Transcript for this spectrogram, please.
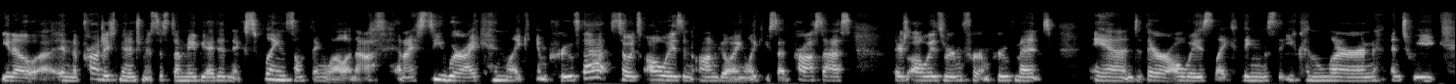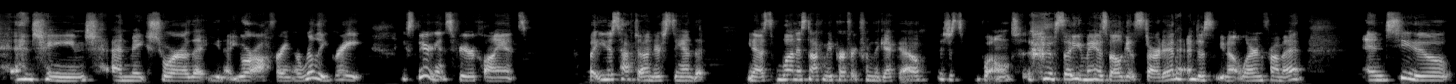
you know uh, in the project management system maybe I didn't explain something well enough and I see where I can like improve that. So it's always an ongoing like you said process. There's always room for improvement and there are always like things that you can learn and tweak and change and make sure that you know you're offering a really great experience for your clients. But you just have to understand that you know one it's not going to be perfect from the get-go. It just won't. So you may as well get started and just you know learn from it. And two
